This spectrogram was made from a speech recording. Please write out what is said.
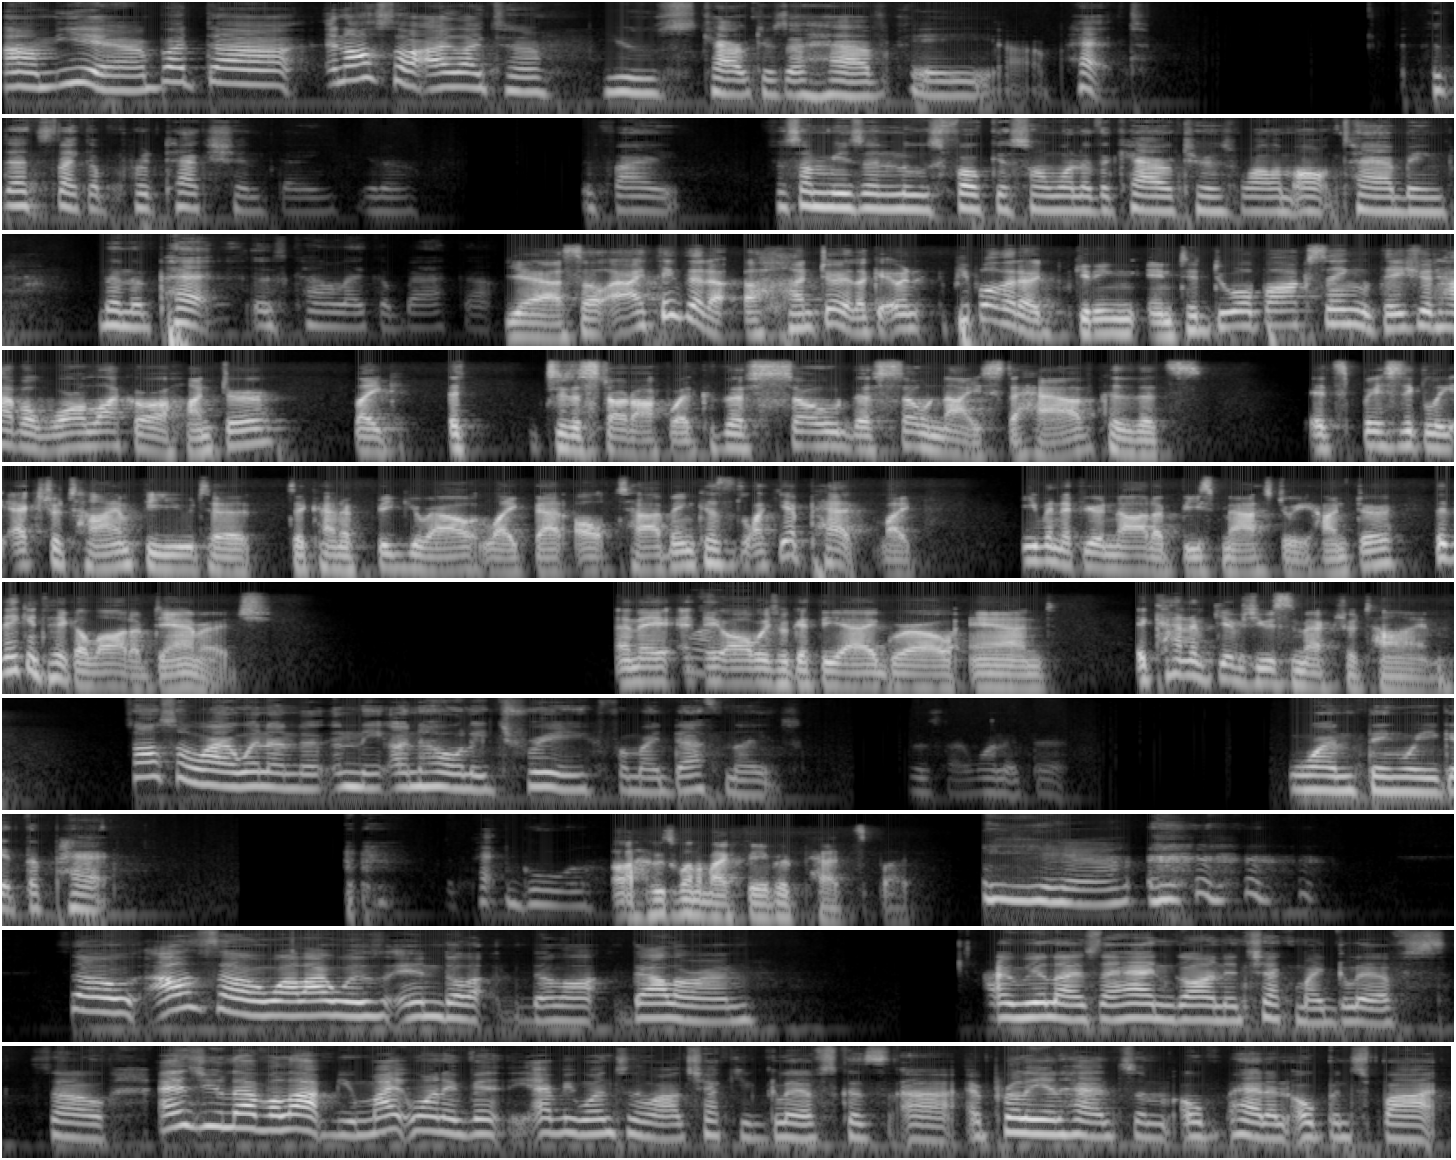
Um, yeah, but uh, and also I like to use characters that have a uh, pet. That's like a protection thing, you know. If I, for some reason, lose focus on one of the characters while I'm alt tabbing, then the pet is kind of like a backup. Yeah, so I think that a, a hunter, like when people that are getting into dual boxing, they should have a warlock or a hunter, like uh, to just start off with, because they're so they're so nice to have, because it's it's basically extra time for you to to kind of figure out like that alt tabbing, because like your pet, like even if you're not a beast mastery hunter, they, they can take a lot of damage, and they and they always will get the aggro, and it kind of gives you some extra time. It's also why I went under in the unholy tree for my death knights, because I wanted that one thing where you get the pet, the pet ghoul. Uh, who's one of my favorite pets, but Yeah. so also while I was in Dal- Dal- Dalaran, I realized I hadn't gone to check my glyphs. So as you level up, you might want to every once in a while check your glyphs because uh, Aprillian had some op- had an open spot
